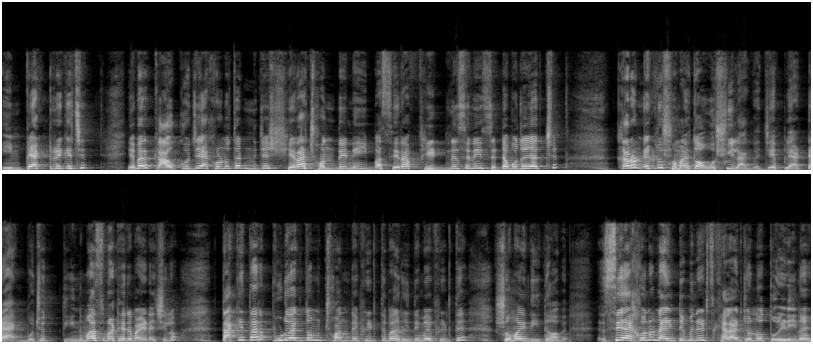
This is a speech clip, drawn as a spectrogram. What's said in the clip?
ইম্প্যাক্ট রেখেছে। এবার কাউকে যে এখনও তার নিজের সেরা ছন্দে নেই বা সেরা ফিটনেসে নেই, সেটা বোঝা যাচ্ছে। কারণ একটু সময় তো অবশ্যই লাগবে। যে প্লেয়ারটা এক বছর তিন মাস মাঠের বাইরে ছিল, তাকে তার পুরো একদম ছন্দে ফিরতে বা রিদিমে ফিরতে সময় দিতে হবে। সে এখনও নাইনটি মিনিটস খেলার জন্য তৈরি নয়।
